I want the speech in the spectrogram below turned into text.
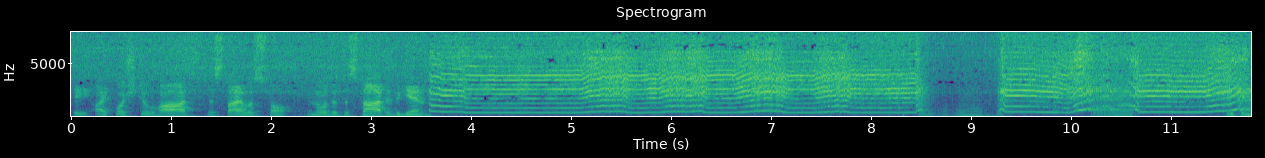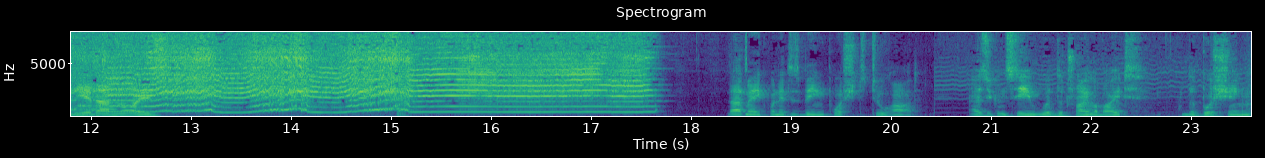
See, I push too hard, the stylus stopped. In order to start it again, You can hear that noise. That make when it is being pushed too hard. As you can see with the trilobite, the bushing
